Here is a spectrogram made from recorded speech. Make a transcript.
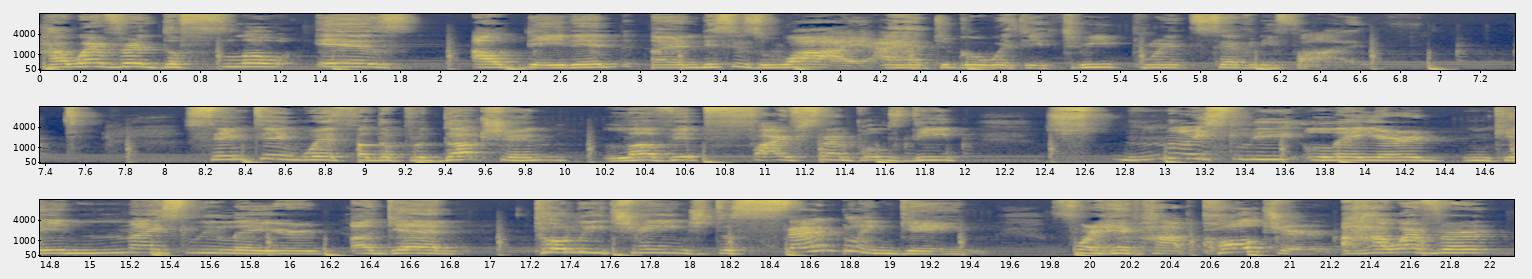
However the flow is outdated, and this is why I had to go with a 3.75. Same thing with uh, the production, love it, five samples deep, nicely layered, okay, nicely layered. Again, totally changed the sampling game for hip hop culture. However,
